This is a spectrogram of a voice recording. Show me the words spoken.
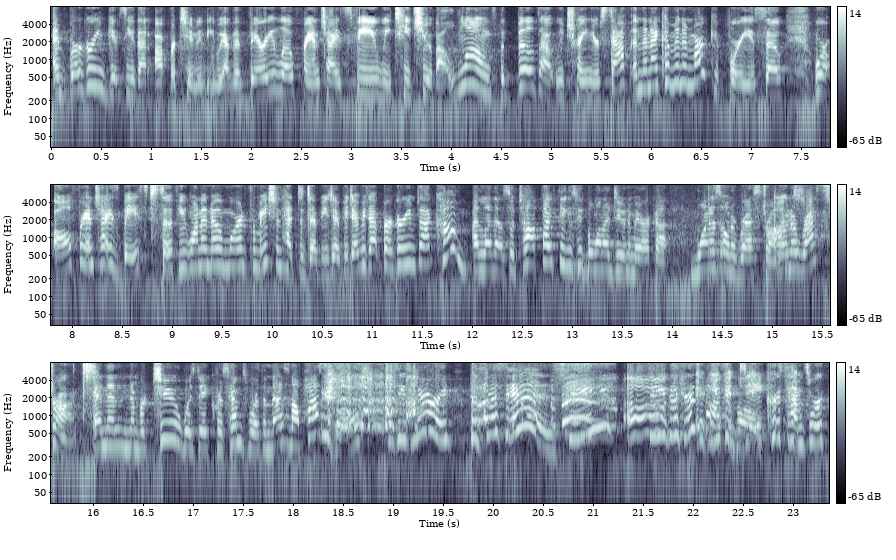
And Burgerim gives you that opportunity. We have a very low franchise fee. We teach you about loans, the build out, we train your staff, and then I come in and market for you. So we're all franchise based. So if you want to know more information, head to www.burgerim.com. I love that. So top five things people want to do in America. One is own a restaurant. Own a restaurant. And then number two was date Chris Hemsworth, and that's not possible because he's married. But this is. See? Oh, See, this is if you could date Chris Hemsworth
